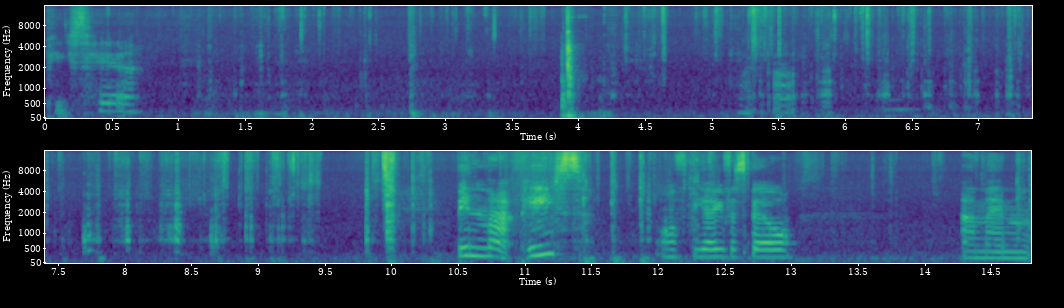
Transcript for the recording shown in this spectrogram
piece here. Like that. bin that piece of the overspill and then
